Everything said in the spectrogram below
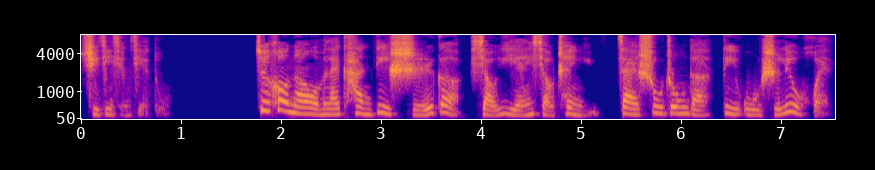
去进行解读。最后呢，我们来看第十个小预言、小谶语。在书中的第五十六回，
